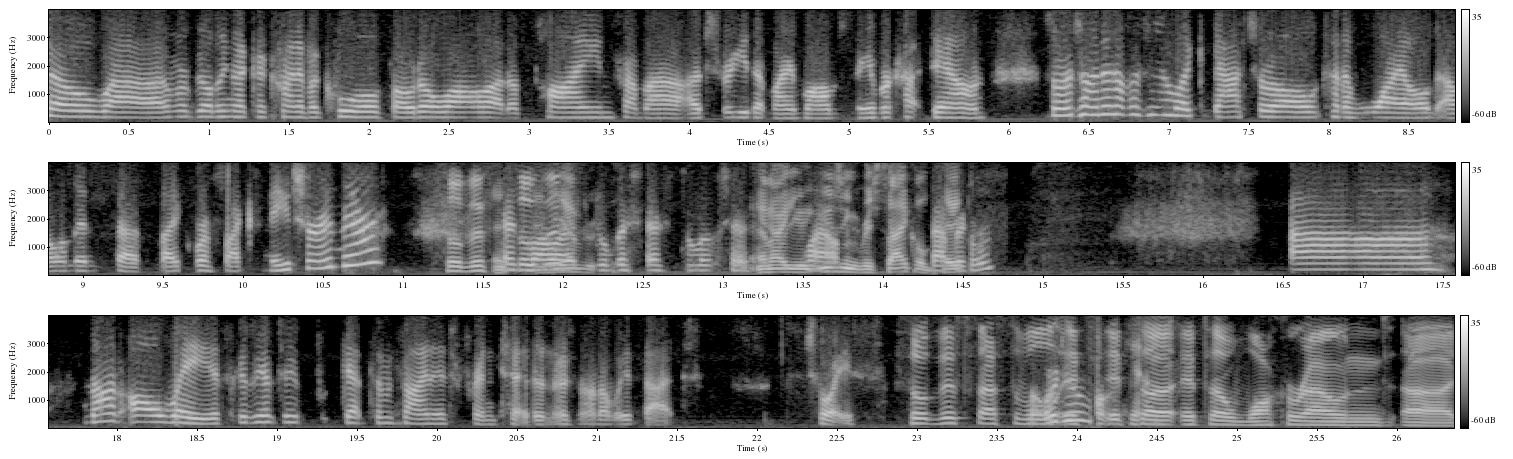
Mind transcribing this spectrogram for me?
So uh, we're building like a kind of a cool photo wall out of pine from a, a tree that my mom's neighbor cut down. So we're trying to have a few like natural, kind of wild elements that like reflect nature in there, So this, as so well this, delicious, delicious. And are you using recycled beverage. paper? Uh, not always, because we have to get some signage printed, and there's not always that choice. so this festival, it's it's a it's a walk around uh,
